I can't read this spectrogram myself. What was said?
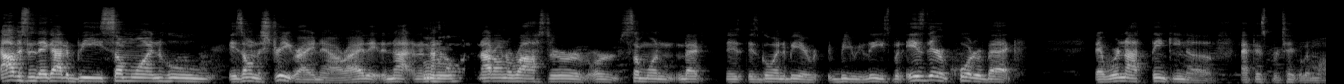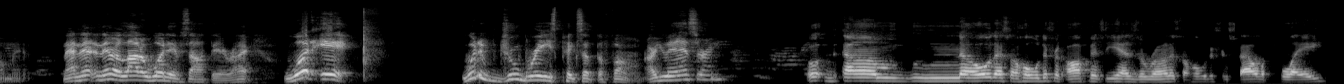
obviously they got to be someone who is on the street right now, right? Not mm-hmm. not, not on the roster or, or someone that is, is going to be a, be released. But is there a quarterback that we're not thinking of at this particular moment? Now, there, there are a lot of what ifs out there, right? What if, what if Drew Brees picks up the phone? Are you answering? Well, um, no, that's a whole different offense he has to run. It's a whole different style of play.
